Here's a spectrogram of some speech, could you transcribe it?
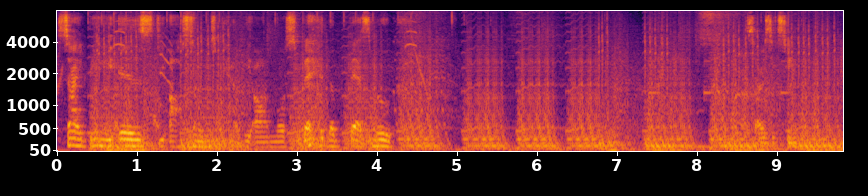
Side B is the awesome, the almost be the best move. Sorry, 16.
